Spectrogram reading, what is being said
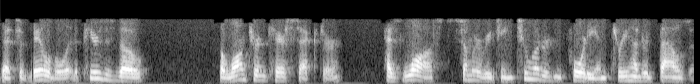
that's available, it appears as though the long-term care sector has lost somewhere between 240 and 300,000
